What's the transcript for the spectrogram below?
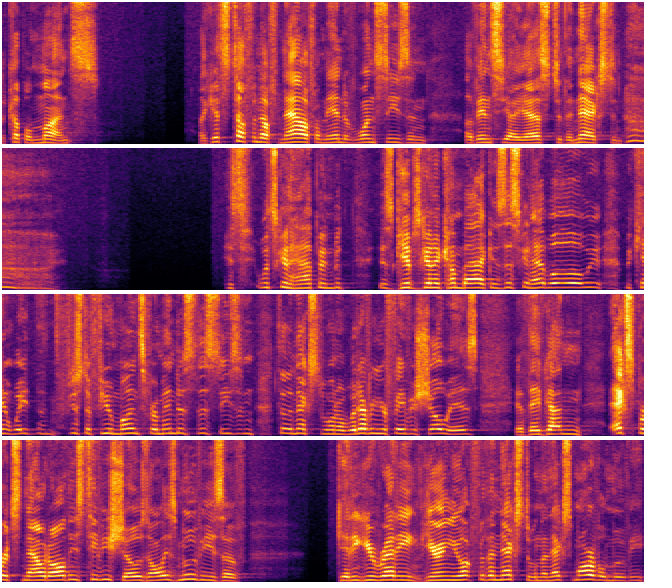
a couple months, like it's tough enough now from the end of one season of NCIS to the next, and what's going to happen? But is Gibbs going to come back? Is this going to happen? Oh, we, we can't wait just a few months from end of this season to the next one, or whatever your favorite show is. If they've gotten experts now at all these TV shows and all these movies of getting you ready, gearing you up for the next one. The next Marvel movie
